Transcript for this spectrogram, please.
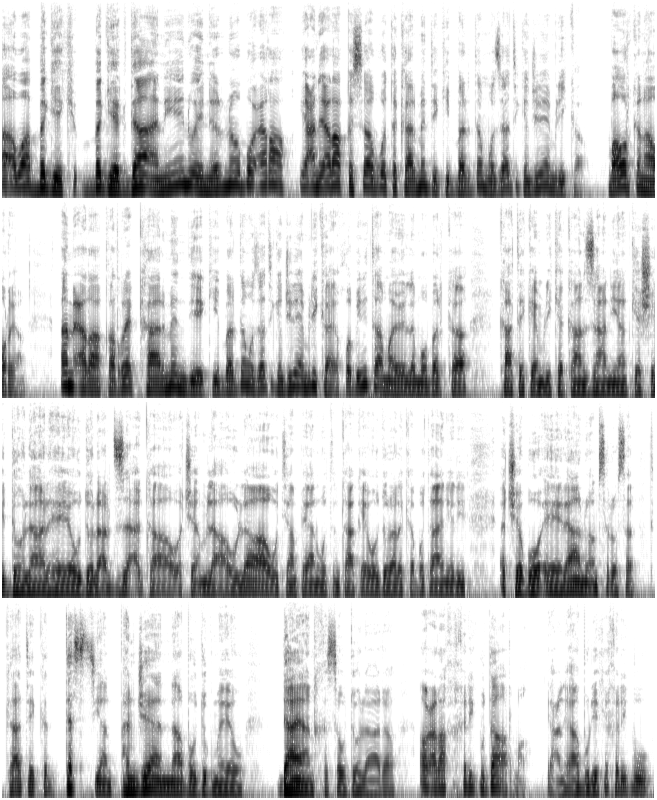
ئاوا بەگێک بەگێک دائەنێن و ئەینێرنەوە بۆ عێراق یعنی عێراق قسا بۆتە کارمەندێکی بەردەم وەزاتی گەنجری ئەمریکا باوەڕکەن هاوڕیان ئەم عێراق ڕێک کارمەندێکی بەردەم وەزاتی گەنجری ئەمریکای خۆ بینی تاماوێ لە مۆبەرکە کاتێک ئەمریکەکان زانیان کێشەی دۆلار هەیە و دۆلار دزەکە وەچێ ئەملا ئەولا وتیان پێیان وتن کاکەی و دۆلارەکە بۆتانێری ئەچێ بۆ ئێران و ئەمسەرۆسە کاتێک کە دەستیان پەنجەیان نابوو دوگمەیە و دایان خسە و دۆلارە ئەو عراق خەریک بوو داڕما یعنی ئابوووریەکە خەریک بوو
